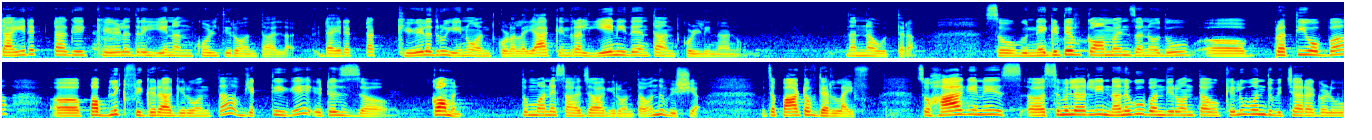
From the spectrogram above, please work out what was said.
ಡೈರೆಕ್ಟಾಗಿ ಕೇಳಿದ್ರೆ ಏನು ಅಂದ್ಕೊಳ್ತಿರೋ ಅಂತ ಅಲ್ಲ. ಡೈರೆಕ್ಟಾಗಿ ಕೇಳಿದ್ರು ಏನೂ ಅಂದ್ಕೊಳ್ಳಲ್ಲ ಯಾಕೆಂದರೆ ಅಲ್ಲಿ ಏನಿದೆ ಅಂತ ಅಂದ್ಕೊಳ್ಳಿ ನಾನು. ನನ್ನ ಉತ್ತರ. ಸೊ ನೆಗೆಟಿವ್ ಕಾಮೆಂಟ್ಸ್ ಅನ್ನೋದು ಪ್ರತಿಯೊಬ್ಬ ಪಬ್ಲಿಕ್ ಫಿಗರ್ ಆಗಿರುವಂಥ ವ್ಯಕ್ತಿಗೆ ಇಟ್ ಈಸ್ ಕಾಮನ್ ತುಂಬಾ ಸಹಜವಾಗಿರುವಂಥ ಒಂದು ವಿಷಯ. It's a part of their life so ಹಾಗೆಯೇ ಸಿಮಿಲರ್ಲಿ ನನಗೂ ಬಂದಿರುವಂಥ ಕೆಲವೊಂದು ವಿಚಾರಗಳು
